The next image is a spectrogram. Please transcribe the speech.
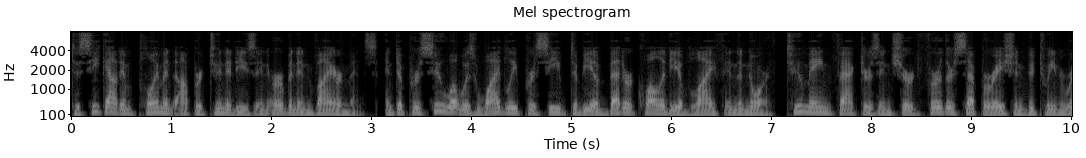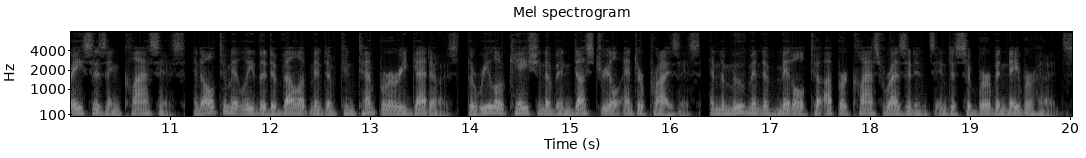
to seek out employment opportunities in urban environments, and to pursue pursue what was widely perceived to be a better quality of life in the North. Two main factors ensured further separation between races and classes, and ultimately the development of contemporary ghettos, the relocation of industrial enterprises, and the movement of middle to upper class residents into suburban neighborhoods.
